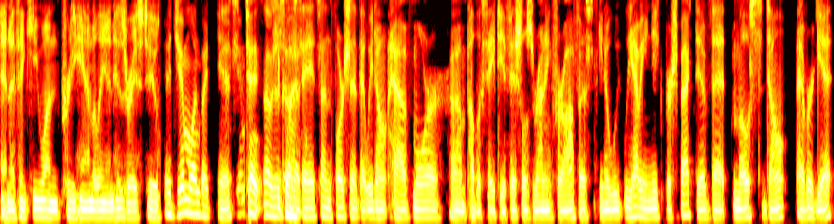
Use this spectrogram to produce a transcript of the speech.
and I think he won pretty handily in his race too. Yeah, Jim won by yeah. It's, ten, I was just going to say it's unfortunate that we don't have more um, public safety officials running for office. You know, we, we have a unique perspective that most don't ever get,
